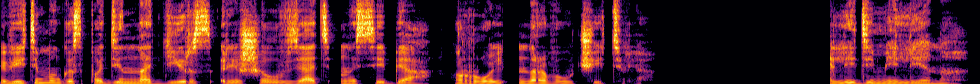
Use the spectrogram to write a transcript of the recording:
видимо, господин Надирс решил взять на себя роль нравоучителя. «Леди Милена,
